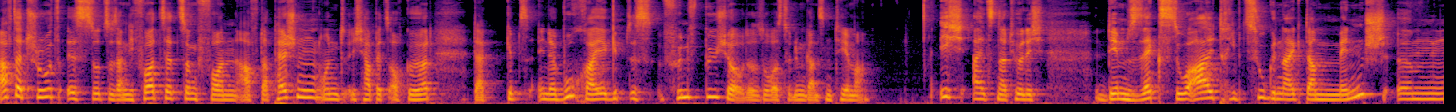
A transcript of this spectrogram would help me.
After Truth ist sozusagen die Fortsetzung von After Passion und ich habe jetzt auch gehört, da gibt es in der Buchreihe gibt es fünf Bücher oder sowas zu dem ganzen Thema. Ich als natürlich dem Sexualtrieb zugeneigter Mensch ähm,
